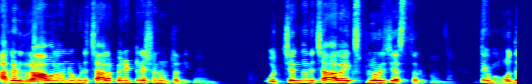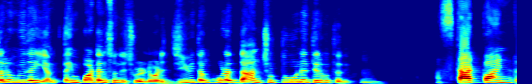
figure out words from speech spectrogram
అక్కడికి రావాలన్నా కూడా చాలా పెనట్రేషన్ ఉంటుంది. ఉమ్, వచ్చంగానే చాలా ఎక్స్ప్లోర్ చేస్తారు. అంటే మొదలు మీద ఎంత ఇంపార్టెన్స్ ఉంది చూడండి వాడి జీవితం కూడా దాని చుట్టూనే తిరుగుతుంది. స్టార్ట్ పాయింట్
